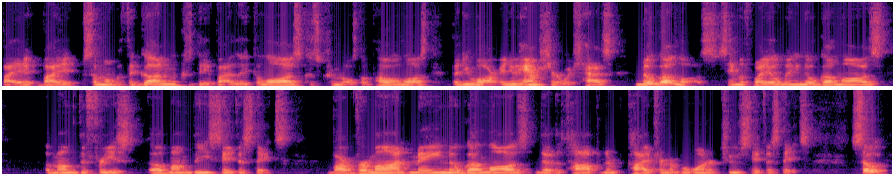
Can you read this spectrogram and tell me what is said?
by by someone with a gun because they violate the laws because criminals don't follow laws than you are in New Hampshire, which has no gun laws. Same with Wyoming, no gun laws among the freest among the safest states. Vermont, Maine, no gun laws. They're the top tied for number one or two safest states. So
